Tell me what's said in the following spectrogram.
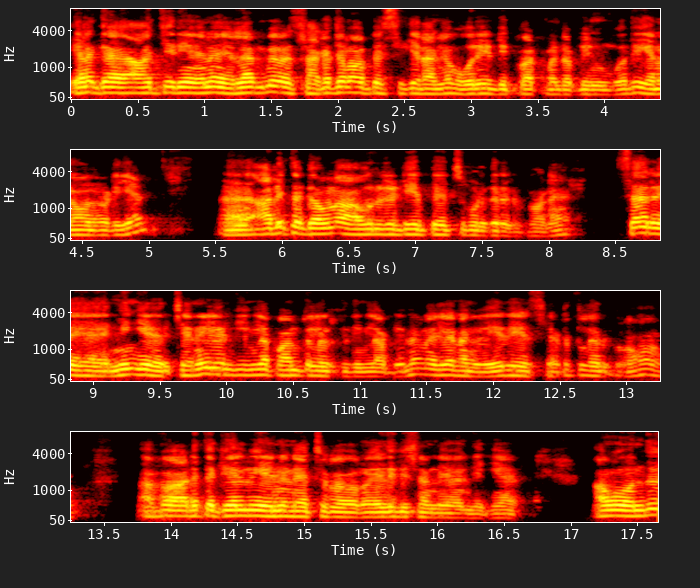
எனக்கு ஆச்சரியம். ஏன்னா எல்லாருமே சகஜமா பேசிக்கிறாங்க. ஒரே டிபார்ட்மெண்ட் அப்படிங்கும்போது என்னோடைய அவருடைய அடுத்த கவனம் அவர்கிட்டயே பேச்சு கொடுக்கறதுக்கு போனேன். சார் நீங்க சென்னையில இருக்கீங்களா? கோயம்புத்தூர்ல இருக்கீங்களா? அப்படின்னா "நான் இல்ல நாங்க வேறு இடத்துல இருக்கிறோம் அப்போ அடுத்த கேள்வி என்ன நேச்சுரலா வரும்? எதுக்கு சென்னை வந்தீங்க? அவங்க வந்து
